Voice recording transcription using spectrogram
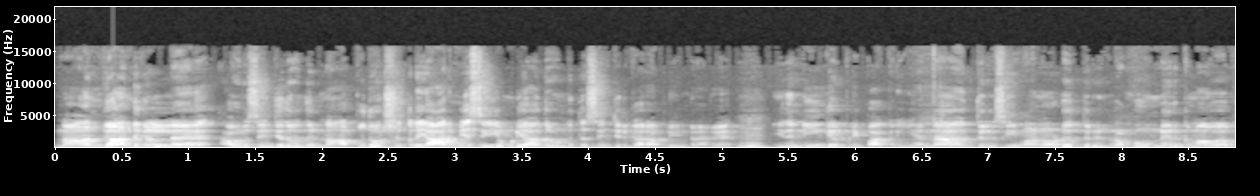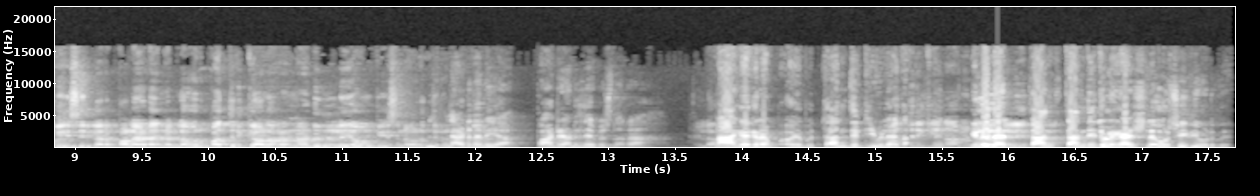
நான்கு ஆண்டுகள்ல அவர் செஞ்சது வந்து நாற்பது வருஷத்துல யாருமே செய்ய முடியாத ஒண்ணுத்த செஞ்சிருக்காரு அப்படின்றாரு. இது நீங்க எப்படி பாக்குறீங்க? ஏன்னா திரு சீமானோடு திரு ரொம்பவும் நெருக்கமாவே பேசியிருக்காரு பல இடங்கள்ல. ஒரு பத்திரிகையாளரா நடுநிலையாவும் பேசினவர் திரு நடுநிலையா? பாண்டி நடுநிலையா பேசுனாரா? நான் கேட்குறேன் தந்தி டிவியில் இல்லை இல்லை தன். தந்தி தொலைக்காட்சியில் ஒரு செய்தி வருது.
